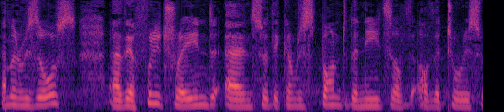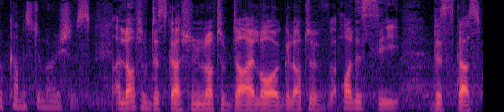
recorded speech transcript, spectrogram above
human resource. Uh, they're fully trained, and so they can respond to the needs of the, of the tourists who comes to Mauritius. A lot of discussion, a lot of dialogue, a lot of policy discussed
